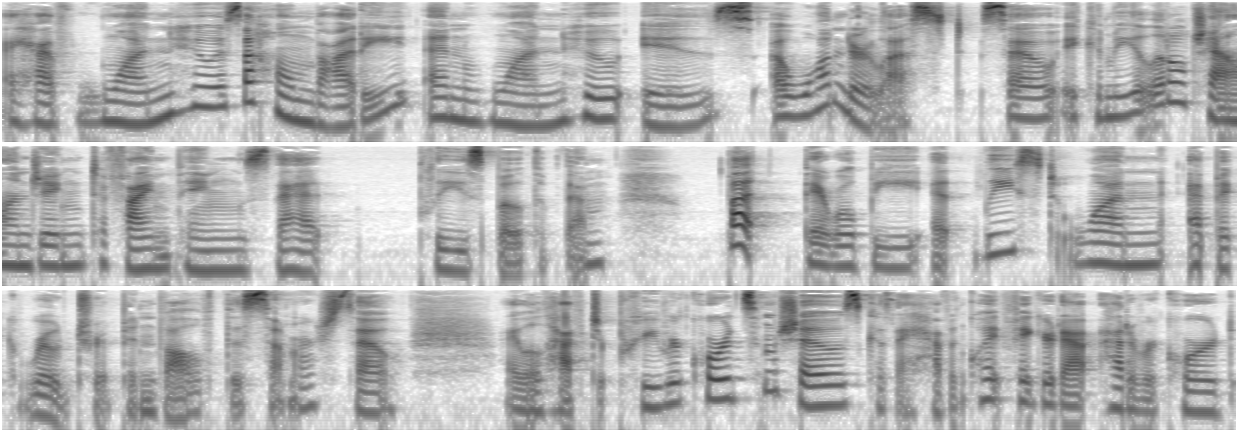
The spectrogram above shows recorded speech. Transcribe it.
I have one who is a homebody and one who is a wanderlust, so it can be a little challenging to find things that please both of them. But there will be at least one epic road trip involved this summer, so I will have to pre record some shows because I haven't quite figured out how to record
